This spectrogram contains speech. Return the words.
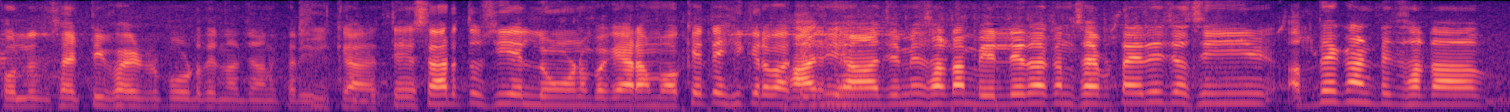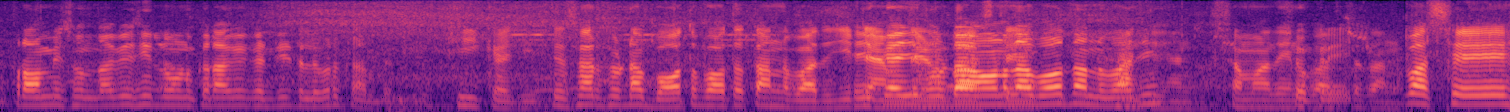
ਫੁੱਲ ਸਰਟੀਫਾਈਡ ਰਿਪੋਰਟ ਦੇ ਨਾਲ ਜਾਣਕਾਰੀ ਠੀਕ ਆ। ਤੇ ਸਰ ਤੁਸੀਂ ਇਹ ਲੋਨ ਵਗੈਰਾ ਮੌਕੇ ਤੇ ਹੀ ਕਰਵਾ ਕੇ ਹਾਂਜੀ ਹਾਂ? ਜਿਵੇਂ ਸਾਡਾ ਮੇਲੇ ਦਾ ਕਨਸੈਪਟ ਹੈ ਇਹਦੇ 'ਚ ਅਸੀਂ ਅੱਧੇ ਘੰਟੇ 'ਚ ਸਾਡਾ ਪ੍ਰੋਮਿਸ ਹੁੰਦਾ ਵੀ ਅਸੀਂ ਲੋਨ ਕਰਾ ਕੇ ਗੱਡੀ ਡਿਲੀਵਰ ਕਰ ਦਿੰਦੇ ਹਾਂ। ਠੀਕ ਹੈ ਜੀ। ਤੇ ਸਰ ਤੁਹਾਡਾ ਬਹੁਤ ਬਹੁਤ ਧੰਨਵਾਦ ਜੀ ਠੀਕ ਹੈ ਜੀ ਤੁਹਾਡਾ ਆਉਣ ਦਾ ਬਹੁਤ ਧੰਨਵਾਦ ਜੀ। ਸਮਾਂ ਦੇਣ ਵਾਸਤੇ ਤੁਹਾਨੂੰ ਪਾਸੇ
